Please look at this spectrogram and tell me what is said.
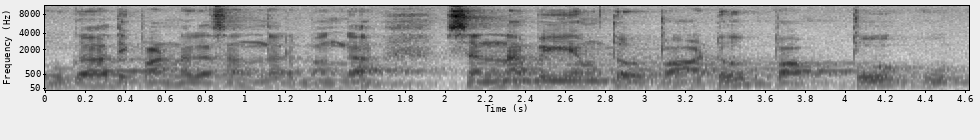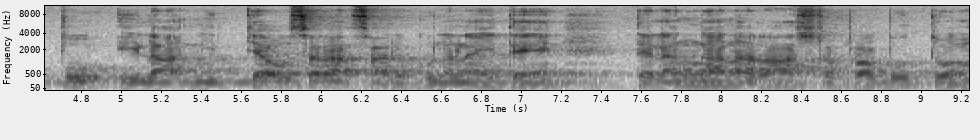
ఉగాది పండగ సందర్భంగా సన్న బియ్యంతో పాటు పప్పు ఉప్పు ఇలా నిత్యావసర సరుకులనైతే తెలంగాణ రాష్ట్ర ప్రభుత్వం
